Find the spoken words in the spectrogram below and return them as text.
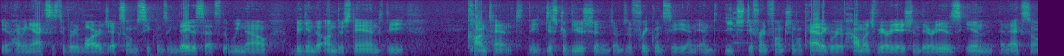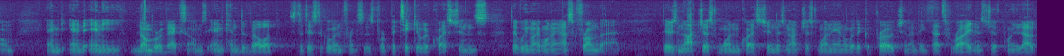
you know, having access to very large exome sequencing data sets that we now begin to understand the content, the distribution in terms of frequency and, and each different functional category of how much variation there is in an exome and, and any number of exomes and can develop statistical inferences for particular questions that we might want to ask from that. There's not just one question, there's not just one analytic approach, and I think that's right, as Jeff pointed out,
